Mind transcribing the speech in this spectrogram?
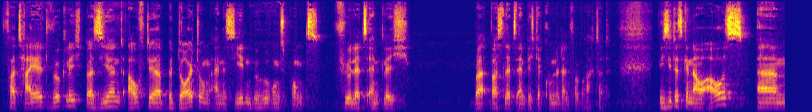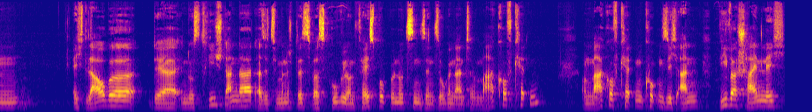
verteilt wirklich basierend auf der Bedeutung eines jeden Berührungspunkts für letztendlich, was letztendlich der Kunde dann verbracht hat. Wie sieht es genau aus? Ähm, ich glaube, der Industriestandard, also zumindest das, was Google und Facebook benutzen, sind sogenannte Markov-Ketten. Und Markov-Ketten gucken sich an, wie wahrscheinlich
